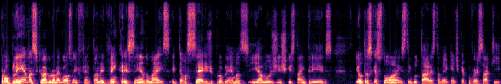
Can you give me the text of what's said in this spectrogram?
problemas que o agronegócio vem enfrentando. Ele vem crescendo, mas ele tem uma série de problemas e a logística está entre eles. E outras questões tributárias também que a gente quer conversar aqui.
